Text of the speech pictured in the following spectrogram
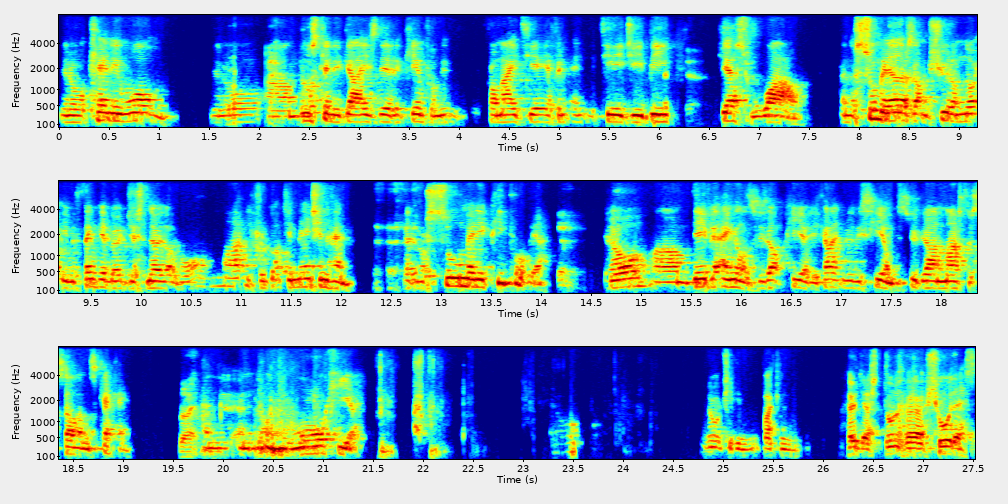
you know, Kenny Walton, you know, um, those kind of guys there that came from from ITF and, and TAGB, just wow. And there's so many others that I'm sure I'm not even thinking about just now that I go, oh, Matt, you forgot to mention him. there there's so many people there. You know, um, David Ingles is up here. You can't really see him. Sue Grandmaster Sullivan's kicking Right. and, and on the wall here. Know if you can, if I can, how do I, don't know how I show this.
